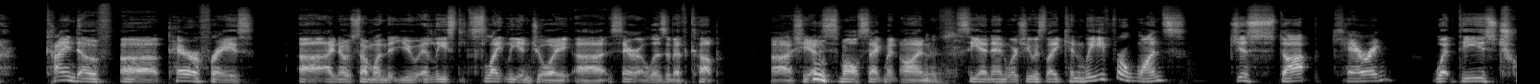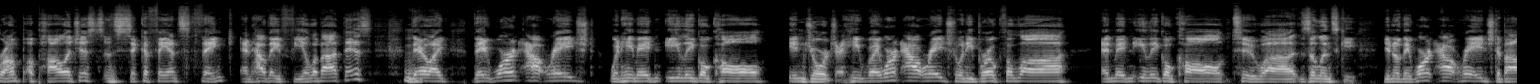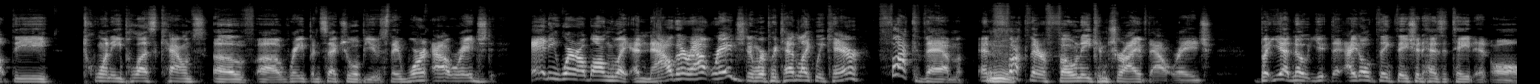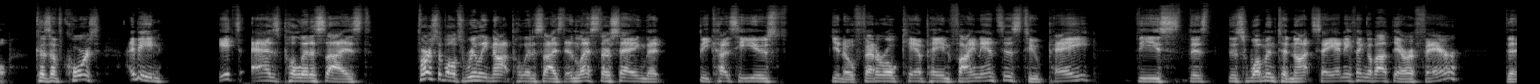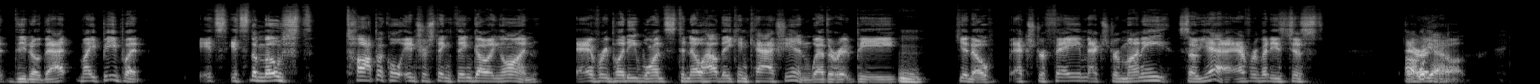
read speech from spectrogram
kind of uh, paraphrase. Uh, I know someone that you at least slightly enjoy, uh, Sarah Elizabeth Cupp. Uh, she had a small segment on CNN where she was like, "Can we, for once, just stop caring what these Trump apologists and sycophants think and how they feel about this?" They're like, they weren't outraged when he made an illegal call in Georgia. He they weren't outraged when he broke the law and made an illegal call to uh, Zelensky. You know, they weren't outraged about the 20 plus counts of uh, rape and sexual abuse. They weren't outraged anywhere along the way. And now they're outraged and we're pretend like we care? Fuck them. And fuck their phony, contrived outrage. But yeah, no, you, I don't think they should hesitate at all. Because, of course, I mean, it's as politicized. First of all, it's really not politicized unless they're saying that because he used you know, federal campaign finances to pay these this this woman to not say anything about their affair. That you know that might be, but it's it's the most topical, interesting thing going on. Everybody wants to know how they can cash in, whether it be Mm. You know extra fame, extra money. So yeah, everybody's just Oh, yeah. you know,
